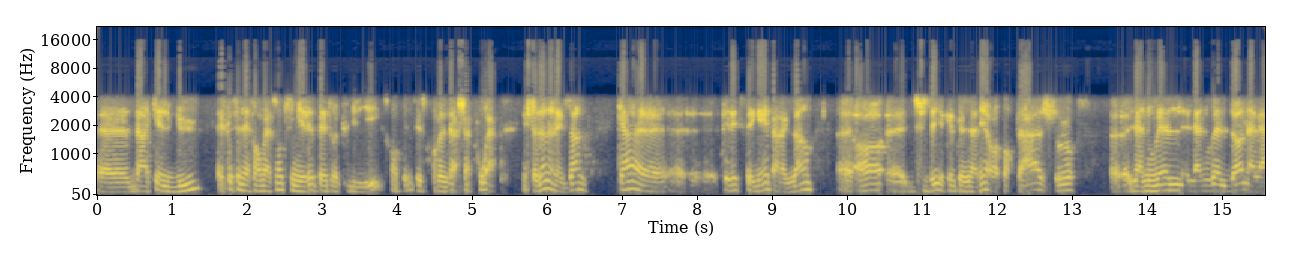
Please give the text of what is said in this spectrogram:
euh, dans quel but, est-ce que c'est une information qui mérite d'être publiée? C'est ce qu'on faisait à chaque fois. Je te donne un exemple. Quand euh, euh, Félix Séguin, par exemple, a diffusé il y a quelques années un reportage sur la nouvelle la nouvelle donne à la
